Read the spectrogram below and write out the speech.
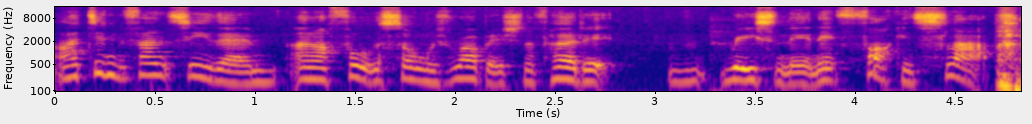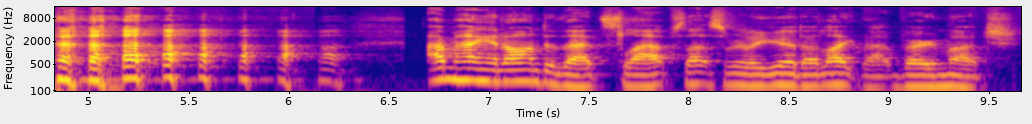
I didn't fancy them, and I thought the song was rubbish, and I've heard it recently, and it fucking slaps. I'm hanging on to that slaps. That's really good. I like that very much.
